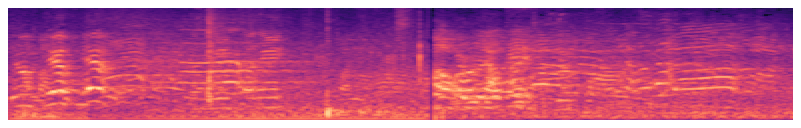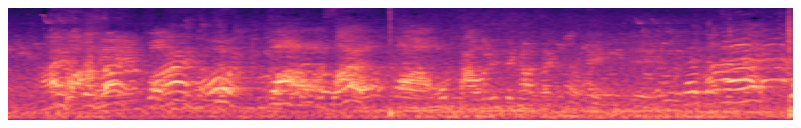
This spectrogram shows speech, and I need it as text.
要要要。落去右邊。係，係，好。哇！使，哇！好教嗰啲即刻識。喂，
